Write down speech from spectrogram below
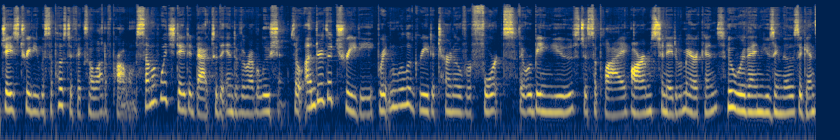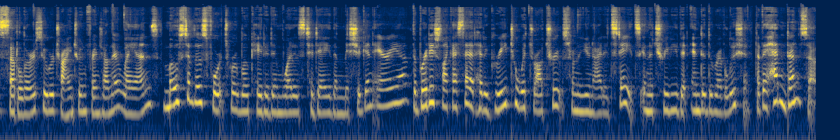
Jay's Treaty was supposed to fix a lot of problems, some of which dated back to the end of the Revolution. So, under the treaty, Britain will agree to turn over forts that were being used to supply arms to Native Americans, who were then using those against settlers who were trying to infringe on their lands. Most of those forts were located in what is today the Michigan area. The British, like I said, had agreed to withdraw troops from the United States in the treaty that ended the Revolution, but they hadn't done so.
